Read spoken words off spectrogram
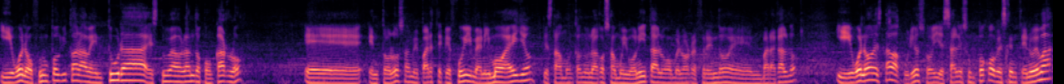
Y bueno, fui un poquito a la aventura, estuve hablando con Carlos. eh, en Tolosa me parece que fui y me animó a ello, que estaba montando una cosa muy bonita, luego me lo refrendó en Baracaldo. Y bueno, estaba curioso, oye, sales un poco, ves gente nueva.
